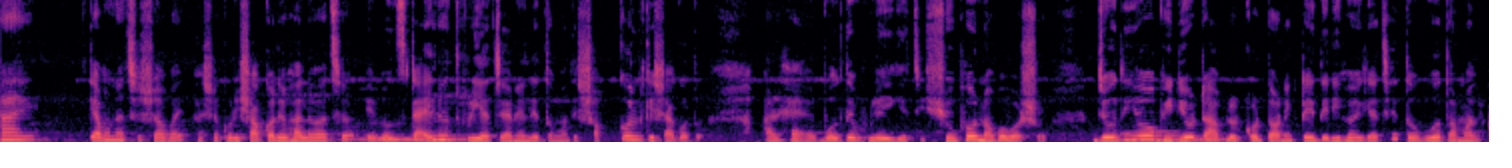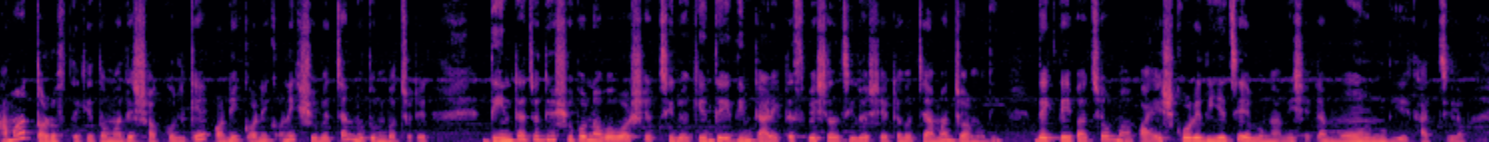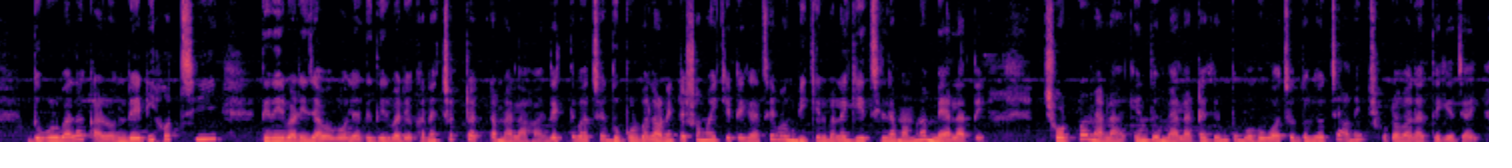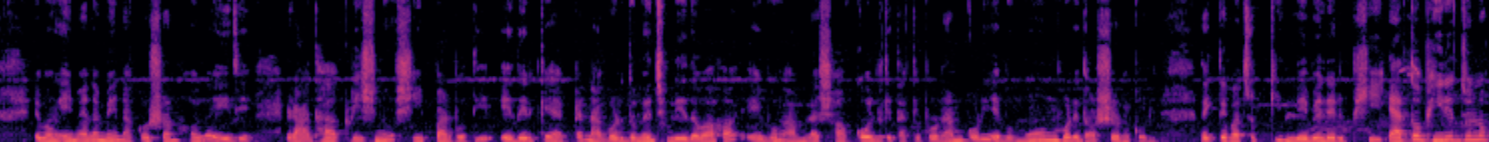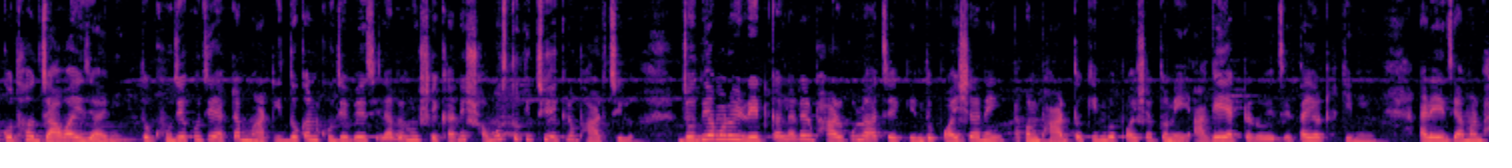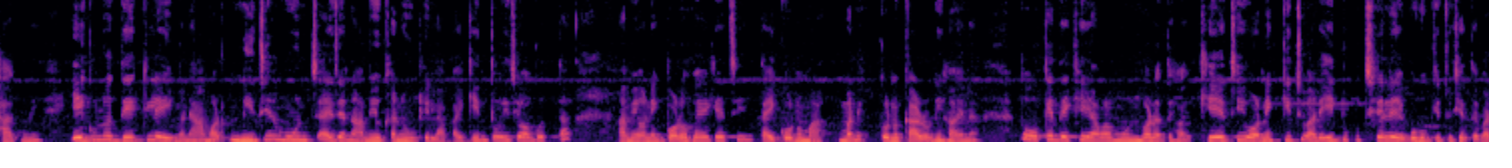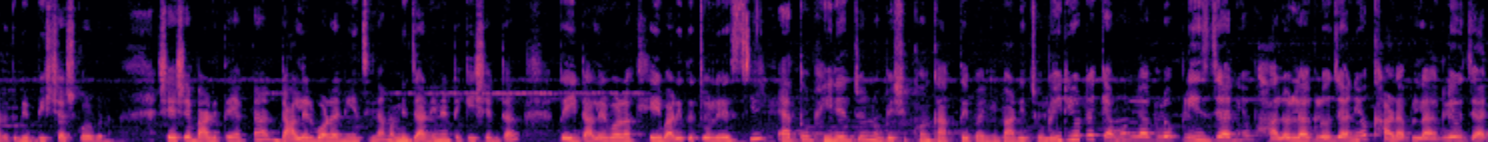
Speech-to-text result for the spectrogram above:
High, কেমন আছো সবাই? আশা করি সকলে ভালো আছো এবং স্টাইল উইথ প্রিয়া চ্যানেলে তোমাদের সকলকে স্বাগত। আর হ্যাঁ বলতে ভুলেই গেছি, শুভ নববর্ষ। যদিও ভিডিওটা আপলোড করতে অনেকটাই দেরি হয়ে গেছে, তবুও তোমার, আমার তরফ থেকে তোমাদের সকলকে অনেক অনেক অনেক শুভেচ্ছা নতুন বছরের। দিনটা যদিও শুভ নববর্ষের ছিল, কিন্তু এই দিনটা আরেকটা স্পেশাল ছিল, সেটা হচ্ছে আমার জন্মদিন। দেখতেই পাচ্ছ, মা পায়েস করে দিয়েছে এবং আমি সেটা মন দিয়ে খাচ্ছিলাম। দুপুরবেলা, কারণ রেডি হচ্ছি, দিদির বাড়ি যাব বলে। দিদির বাড়ি ওখানে ছোট্ট একটা মেলা হয়। দেখতে পাচ্ছ, দুপুরবেলা অনেকটা সময় কেটে গেছে এবং বিকেলবেলা গিয়েছিলাম আমরা মেলাতে। ছোট্ট মেলা, কিন্তু মেলাটা কিন্তু বহু বছর ধরে হচ্ছে, আমি ছোটোবেলা থেকে যাই। এবং এই মেলা মেন আকর্ষণ হলো এই যে, রাধা, কৃষ্ণ, শিব, পার্বতী, এদেরকে একটা নাগরদোলায় ঝুলিয়ে দেওয়া হয় এবং আমরা সকলকে তাকে প্রণাম করি এবং মন ভরে দর্শন করি। দেখতে পাচ্ছ কি লেভেলের ভিড়। এত ভিড়ের জন্য কোথাও যাওয়াই যায়নি। তো খুঁজে খুঁজে একটা মাটির দোকান খুঁজে পেয়েছিলাম এবং সেখানে সমস্ত কিছু এগুলো ভার ছিল। যদি আমার ওই রেড কালারের ভারগুলো আছে, কিন্তু পয়সা নেই। এখন ভাঁড় তো কিনবো, পয়সা তো নেই, আগেই একটা রয়েছে, তাই ওটা কিনিনি। আর এই যে আমার ভাগ্নি, এগুলো দেখলেই মানে আমার নিজের মন চায় যেন আমি ওখানে উঠে লাফাই। কিন্তু ওই যে অগত্যা, আমি অনেক বড় হয়ে গেছি, তাই কোনো মানে কোনো কারণই হয় না। তো ওকে দেখেই আমার মন ভরাতে হয়। খেয়েছি অনেক কিছু আর এইটুকু ছেলে বহু কিছু খেতে পারে, তুমি বিশ্বাস করবে না। শেষে বাড়িতে একটা ডালের বড়া নিয়েছিলাম, আমি জানি না এটা কিসের ডাল। তো এই ডালের বড়া খেয়ে বাড়িতে চলে এসেছি। এত ভিড়ের জন্য বেশিক্ষণ থাকতে পারিনি, বাড়ি চলে ভিডিওটা কেমন লাগল প্লিজ জানিও, ভালো লাগলেও জানিও, খারাপ লাগলেও জানিও।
